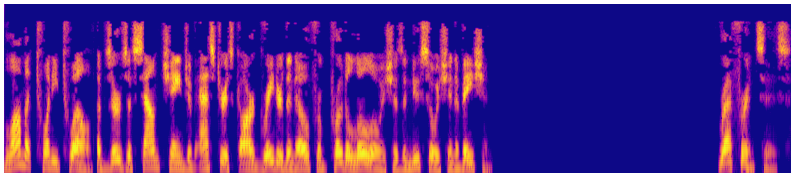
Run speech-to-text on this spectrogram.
Lama 2012 observes a sound change of asterisk r greater than o from Proto-Loloish as a Nusoish innovation. References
